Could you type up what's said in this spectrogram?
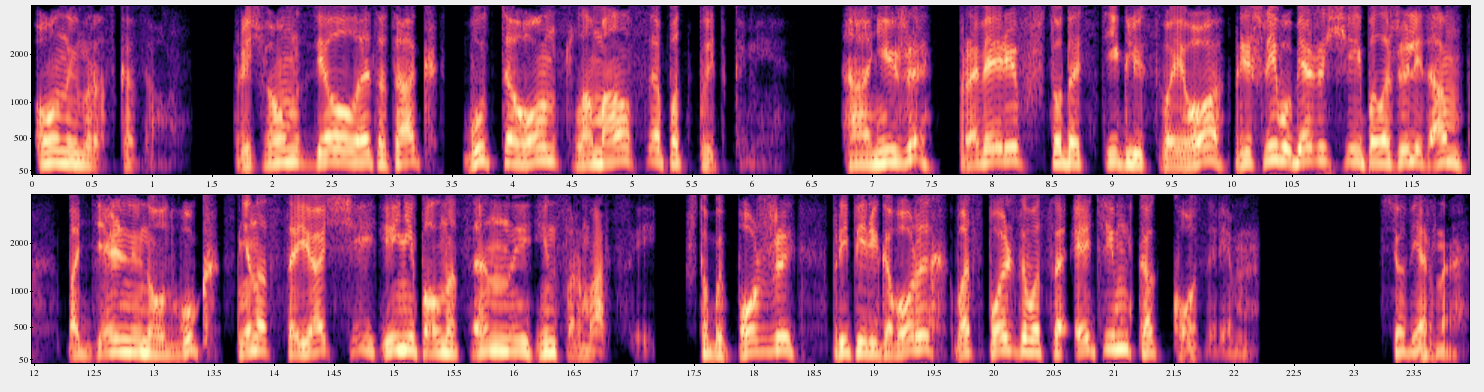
Он им рассказал. Причем сделал это так, будто он сломался под пытками. А они же, проверив, что достигли своего, пришли в убежище и положили там поддельный ноутбук с ненастоящей и неполноценной информацией чтобы позже при переговорах воспользоваться этим как козырем. Все верно.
